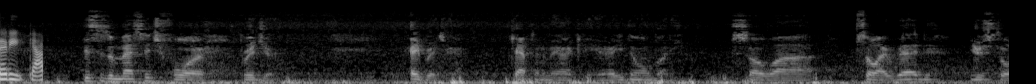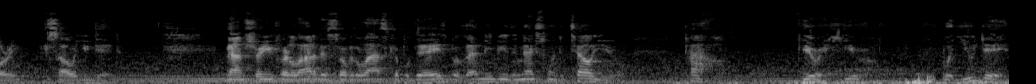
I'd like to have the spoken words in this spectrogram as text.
சரி cap This is a message for Bridger. Hey, Bridger. Captain America here. How you doing, buddy? So, uh, so I read your story. I saw what you did. Now, I'm sure you've heard a lot of this over the last couple days, but let me be the next one to tell you, pal, you're a hero. What you did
